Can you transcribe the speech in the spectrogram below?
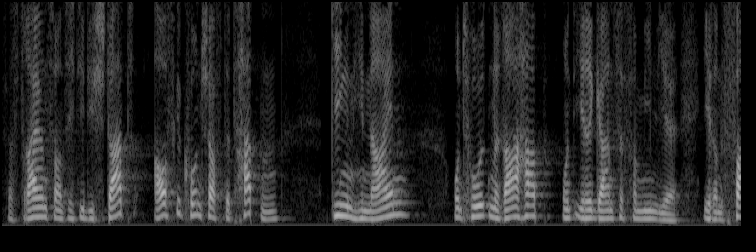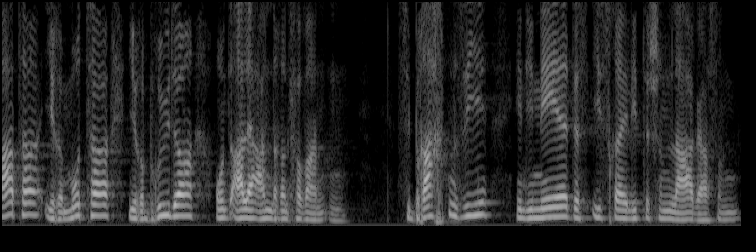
Vers 23, die die Stadt ausgekundschaftet hatten, gingen hinein und holten Rahab und ihre ganze Familie, ihren Vater, ihre Mutter, ihre Brüder und alle anderen Verwandten. Sie brachten sie in die Nähe des israelitischen Lagers. Und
